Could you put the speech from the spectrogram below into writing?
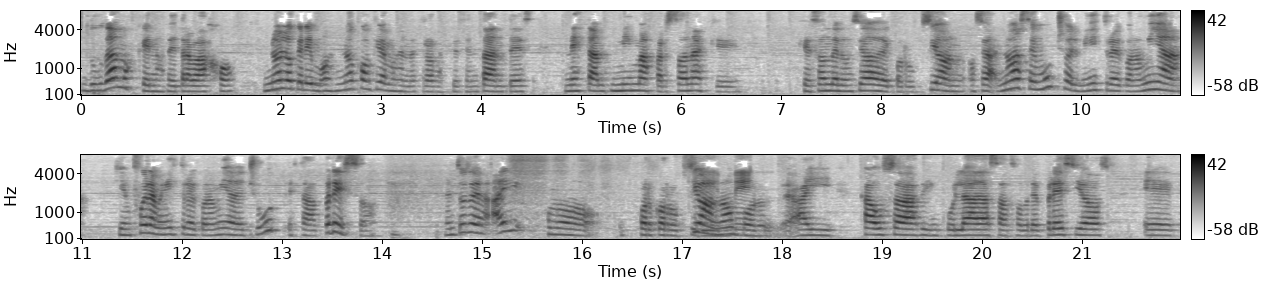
Dudamos que nos dé trabajo, no lo queremos, no confiamos en nuestros representantes, en estas mismas personas que, que son denunciados de corrupción. O sea, no hace mucho el ministro de Economía, quien fuera ministro de Economía de Chubut, estaba preso. Entonces hay como por corrupción, ¿no? Por, hay causas vinculadas a sobreprecios, eh,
